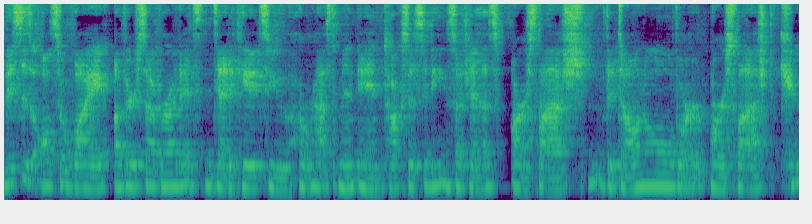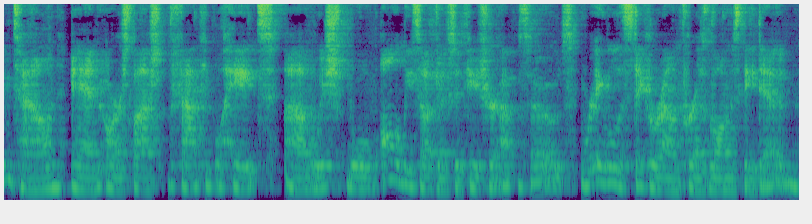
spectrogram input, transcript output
This is also why other subreddits dedicated to harassment and toxicity, such as r slash the Donald or r slash Coontown and r slash Fat People Hate, uh, which will all be subjects of future episodes, were able to stick around for as long as they did.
